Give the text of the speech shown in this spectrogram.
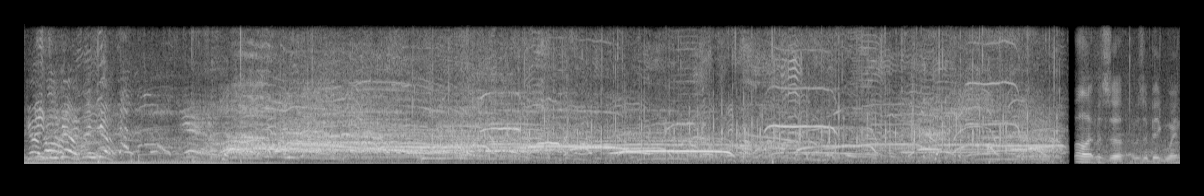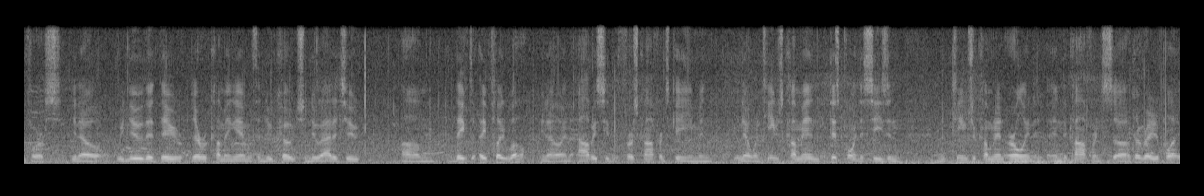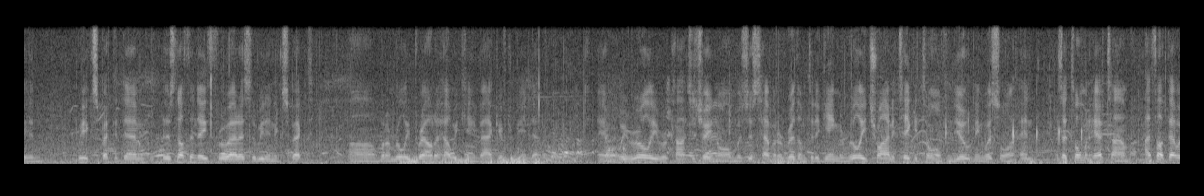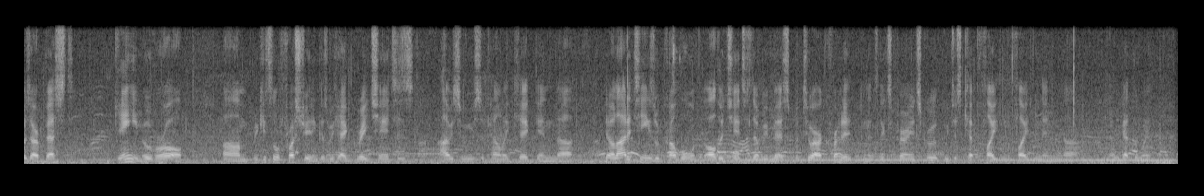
Clear. Well, it was a it was a big win for us. You know, we knew that they they were coming in with a new coach, a new attitude. Um, they've they played well, you know, and obviously the first conference game, and you know when teams come in at this point in the season, teams are coming in early in the, in the conference, uh, they're ready to play, and we expected them. There's nothing they threw at us that we didn't expect. Um, but I'm really proud of how we came back after being down a week. And what we really were concentrating on was just having a rhythm to the game and really trying to take it to them from the opening whistle. And as I told them at halftime, I thought that was our best game overall. Um, it gets a little frustrating because we had great chances. Obviously, we missed a penalty kick, and uh, you know a lot of teams would crumble with all the chances that we missed. But to our credit, and it's an experienced group, we just kept fighting and fighting, and uh, you know we got the win.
